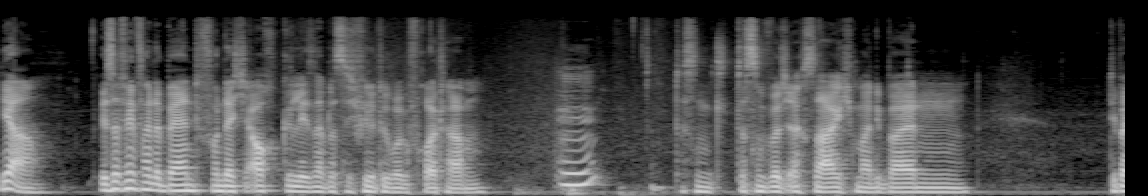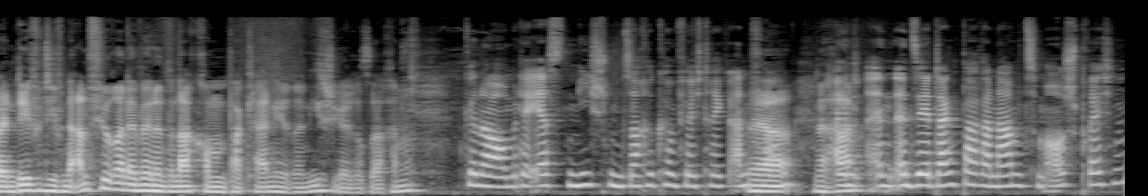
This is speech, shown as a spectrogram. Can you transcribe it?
ja, ist auf jeden Fall eine Band, von der ich auch gelesen habe, dass sich viele drüber gefreut haben. Das sind, das sind wirklich auch, sage ich mal, die beiden, die beiden definitiven Anführer der Welt und danach kommen ein paar kleinere, nischigere Sachen. Genau, mit der ersten Nischensache können wir vielleicht direkt anfangen. Ja, ein, ein, ein sehr dankbarer Name zum Aussprechen.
